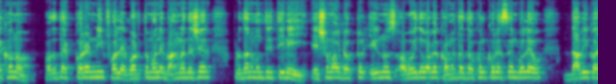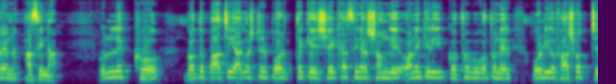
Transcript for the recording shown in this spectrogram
এখনও পদত্যাগ করেননি, ফলে বর্তমানে বাংলাদেশের প্রধানমন্ত্রী তিনিই। এ সময় ডক্টর ইউনুস অবৈধভাবে ক্ষমতা দখল করেছেন বলেও দাবি করেন হাসিনা। উল্লেখ্য, গত পাঁচই আগস্টের পর থেকে শেখ হাসিনার সঙ্গে অনেকেরই কথোপকথনের অডিও ফাঁস হচ্ছে।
